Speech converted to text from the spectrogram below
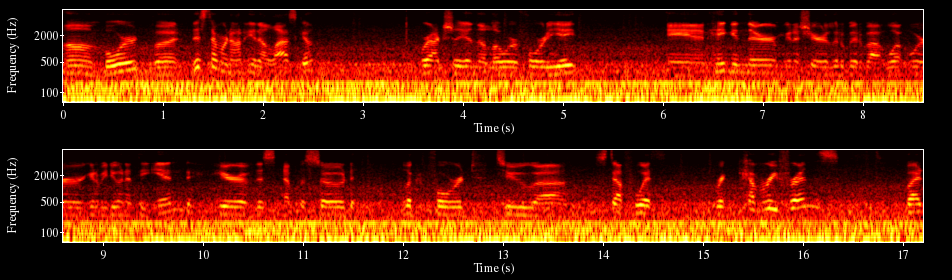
on board. But this time, we're not in Alaska. We're actually in the lower 48 and hang in there. I'm going to share a little bit about what we're going to be doing at the end here of this episode. Looking forward to uh, stuff with recovery friends. But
